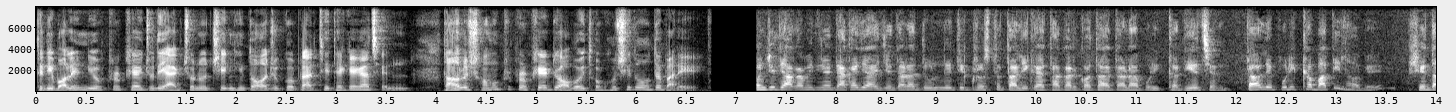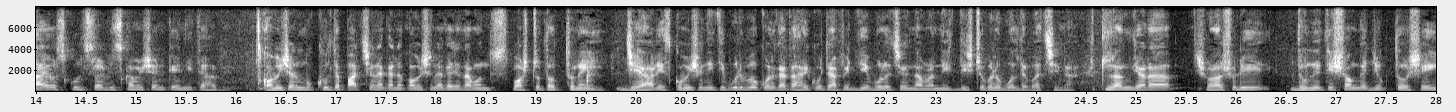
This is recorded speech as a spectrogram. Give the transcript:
তিনি বলেন, নিয়োগ প্রক্রিয়ায় যদি একজনও চিহ্নিত অযোগ্য প্রার্থী থেকে গেছেন, তাহলে সমগ্র প্রক্রিয়াটি অবৈধ, ঘোষিত হতে পারে। এখন যদি আগামী দিনে দেখা যায় যে তারা দুর্নীতিগ্রস্ত তালিকায় থাকার কথা তারা পরীক্ষা দিয়েছেন, তাহলে পরীক্ষা বাতিল হবে। সে দায়ও স্কুল সার্ভিস কমিশনকে নিতে হবে। কমিশন মুখ খুলতে পারছে না কেন? কমিশনের কাছে তেমন স্পষ্ট তথ্য নেই। যে হারে কমিশন ইতিপূর্বেও কলকাতা হাইকোর্টে আফিট দিয়ে বলেছেন, আমরা নির্দিষ্ট করে বলতে পারছি না। সুতরাং যারা সরাসরি দুর্নীতির সঙ্গে যুক্ত, সেই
